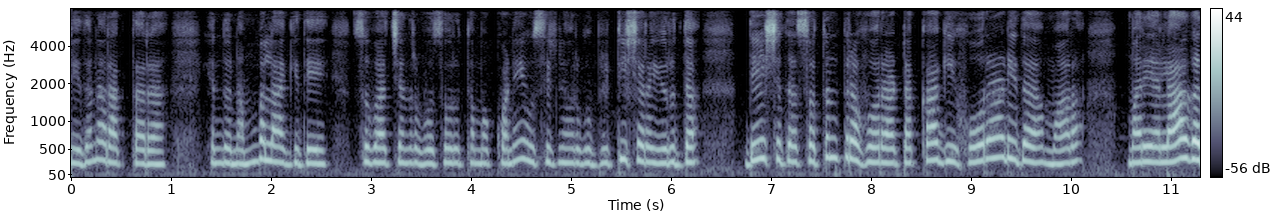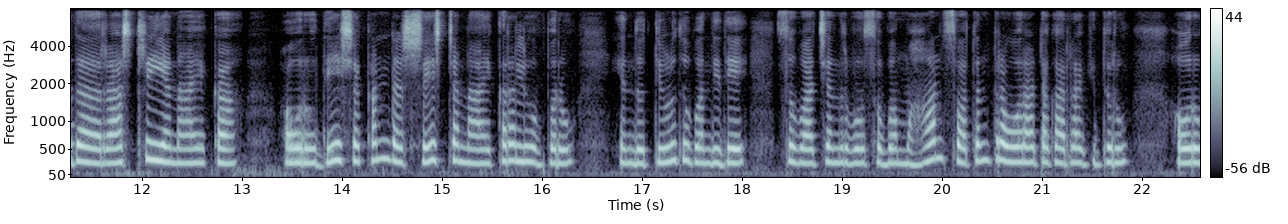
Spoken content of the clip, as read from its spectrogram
ನಿಧನರಾಗ್ತಾರೆ ಎಂದು ನಂಬಲಾಗಿದೆ. ಸುಭಾಷ್ ಚಂದ್ರ ಬೋಸ್ ಅವರು ತಮ್ಮ ಕೊನೆಯ ಉಸಿರಿನವರೆಗೂ ಬ್ರಿಟಿಷರ ವಿರುದ್ಧ ದೇಶದ ಸ್ವತಂತ್ರ ಹೋರಾಟಕ್ಕಾಗಿ ಹೋರಾಡಿದ ಮರ, ಮರೆಯಲಾಗದ ರಾಷ್ಟ್ರೀಯ ನಾಯಕ. ಅವರು ದೇಶ ಕಂಡ ಶ್ರೇಷ್ಠ ನಾಯಕರಲ್ಲಿ ಒಬ್ಬರು. ಎಂದು ತಿಳಿದು ಬಂದಿದೆ. ಸುಭಾಷ್ ಚಂದ್ರ ಬೋಸ್ ಒಬ್ಬ ಮಹಾನ್ ಸ್ವಾತಂತ್ರ್ಯ ಹೋರಾಟಗಾರರಾಗಿದ್ದರು. ಅವರು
